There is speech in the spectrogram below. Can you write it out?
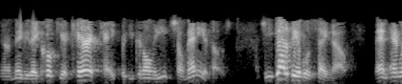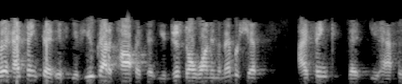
You know, maybe they cook you a carrot cake, but you can only eat so many of those. So you've got to be able to say no. And, and Rick, I think that if, if you've got a topic that you just don't want in the membership, I think that you have to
